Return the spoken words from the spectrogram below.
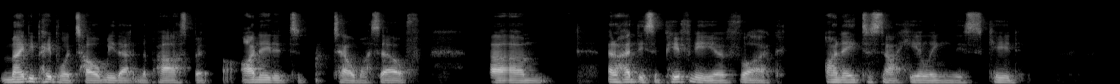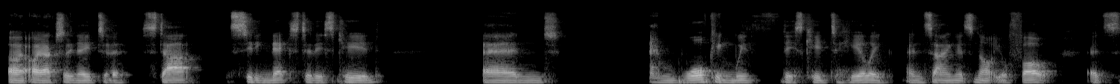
maybe people had told me that in the past, but I needed to tell myself. Um, and I had this epiphany of like, I need to start healing this kid. I, I actually need to start sitting next to this kid and and walking with this kid to healing and saying it's not your fault. It's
